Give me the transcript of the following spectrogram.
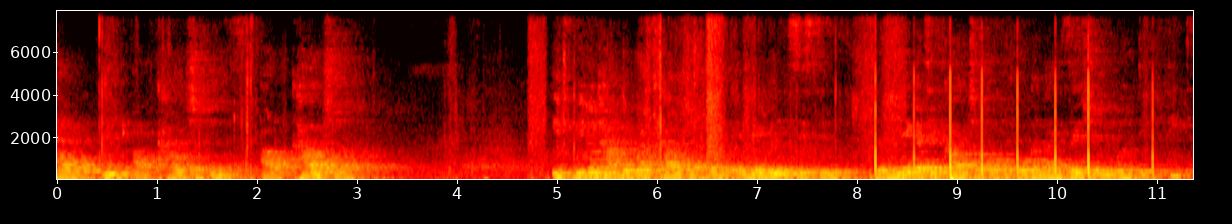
how big our culture is. Our culture, if we don't have the right culture and the enabling system, the negative culture of the organization will defeat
